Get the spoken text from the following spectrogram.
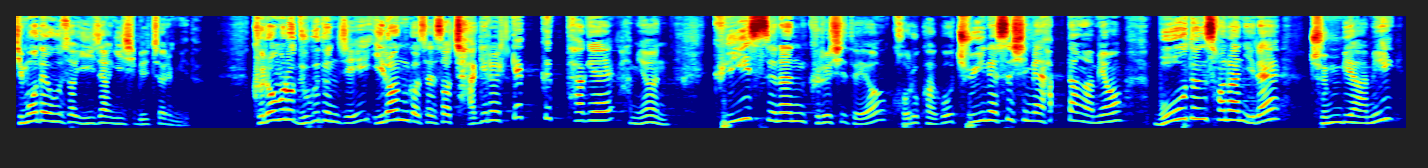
디모데후서 2장 21절입니다. 그러므로 누구든지 이런 것에서 자기를 깨끗하게 하면 귀 쓰는 그릇이 되어 거룩하고 주인의 쓰심에 합당하며 모든 선한 일에 준비함이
